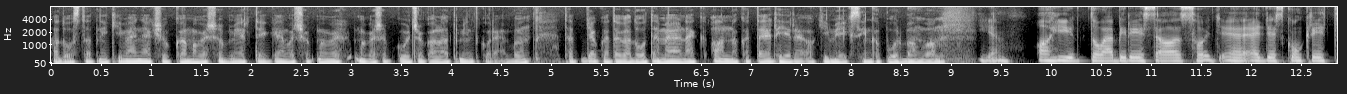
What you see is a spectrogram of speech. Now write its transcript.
adóztatni kívánják sokkal magasabb mértékben, vagy sok magasabb kulcsok alatt, mint korábban. Tehát gyakorlatilag adót emelnek annak a terhére, aki még Szingapurban van. Igen. A hír további része az, hogy egyrészt konkrét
